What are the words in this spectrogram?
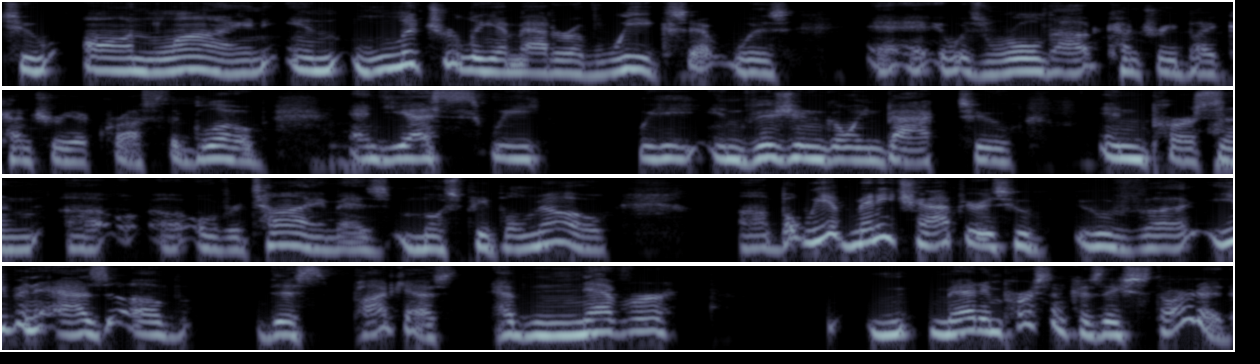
to online in literally a matter of weeks. It was it was rolled out country by country across the globe. And yes, we we envision going back to in person uh, over time, as most people know. Uh, but we have many chapters who've, who've uh, even as of this podcast, have never m- met in person because they started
